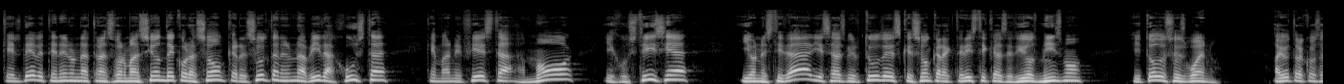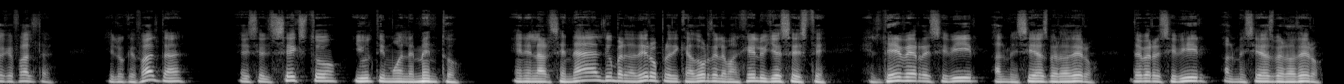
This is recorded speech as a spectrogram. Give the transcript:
que él debe tener una transformación de corazón que resulta en una vida justa, que manifiesta amor y justicia y honestidad y esas virtudes que son características de Dios mismo, y todo eso es bueno. hay otra cosa que falta. Y lo que falta es el sexto y último elemento en el arsenal de un verdadero predicador del Evangelio y es este. Él debe recibir al Mesías verdadero. Debe recibir al Mesías verdadero.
